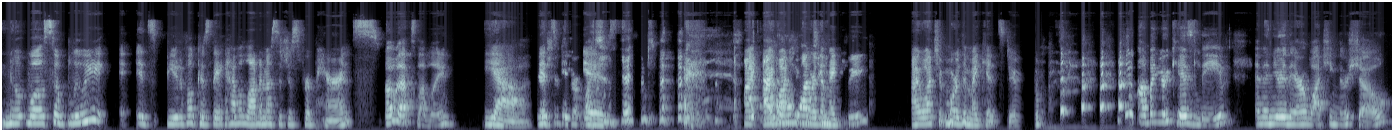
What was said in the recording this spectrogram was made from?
No, well, so Bluey, it's beautiful because they have a lot of messages for parents. Oh, that's lovely. Yeah, it's, it is. I, I watch it more than my I watch it more than my kids do. when your kids leave and then you're there watching their show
